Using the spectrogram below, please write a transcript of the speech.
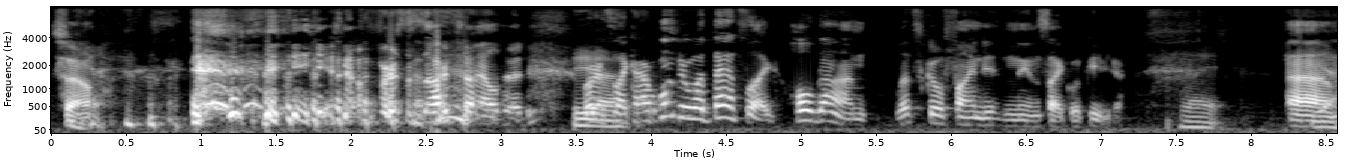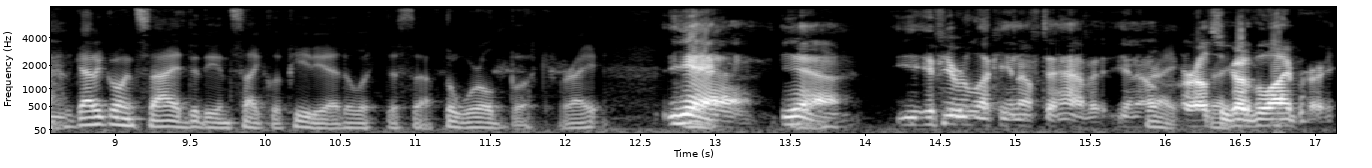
So, you know, versus our childhood, where Yeah. it's like, I wonder what that's like. Hold on, let's go find it in the encyclopedia. Right. Yeah, you Um, got to go inside to the encyclopedia to look this up, the World Book, right? yeah, yeah, If you were lucky enough to have it, you know, Right, or else you go to the library.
